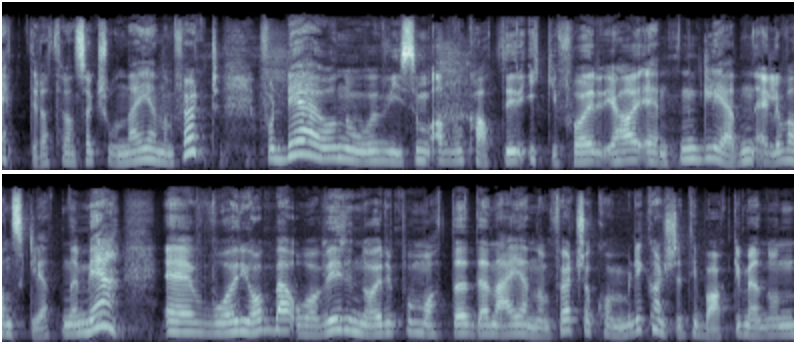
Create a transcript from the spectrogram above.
etter at transaksjonen er gjennomført. For det er jo noe vi som advokater ikke får ja, enten gleden eller vanskelighetene med. Eh, vår jobb er over når på en måte den er gjennomført. Så kommer de kanskje tilbake med noen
